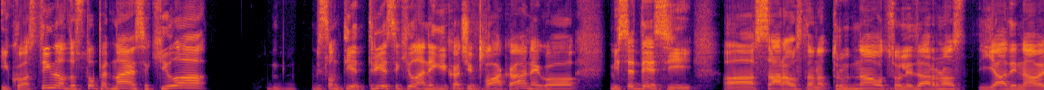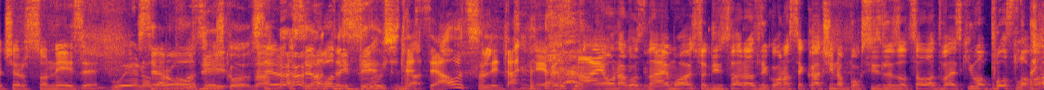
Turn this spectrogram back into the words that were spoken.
и кога стигнав до 115 кила, мислам тие 30 кила не ги качи вака, него ми се деси. А, Сара остана трудна од солидарност, јади навечер со незе. Буено, се да, рози, тешко, да. се, се роди де, Слушай, не да, се аут солидар. Не бе, знае, она го знае моја, со единствена разлика, она се качи на бокс и излезе од сала 20 кила послаба.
